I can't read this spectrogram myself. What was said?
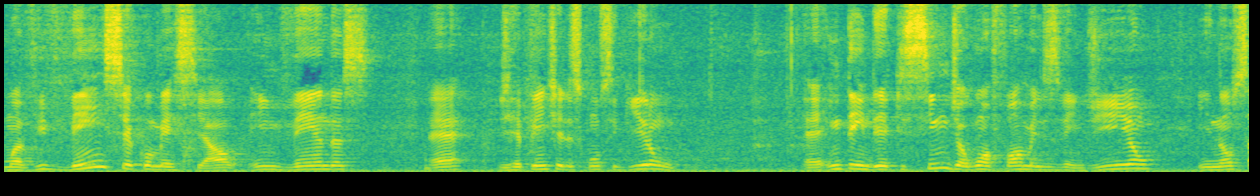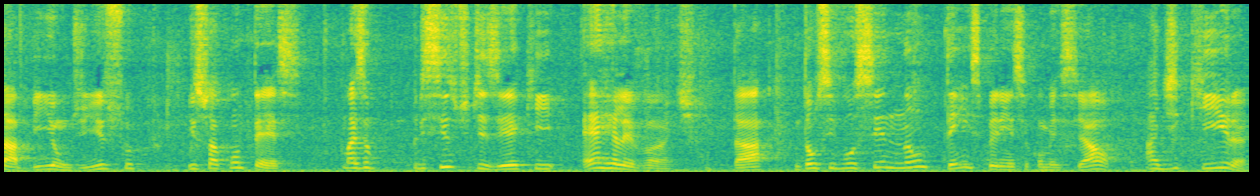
uma vivência comercial em vendas, né? de repente eles conseguiram é, entender que sim, de alguma forma eles vendiam e não sabiam disso. Isso acontece. Mas eu preciso te dizer que é relevante, tá? Então, se você não tem experiência comercial, adquira.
